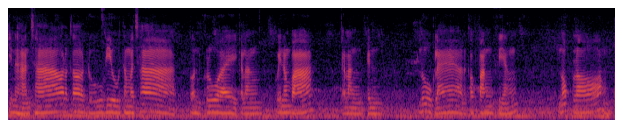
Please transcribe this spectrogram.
กินอาหารเช้าแล้วก็ดูวิวธรรมชาติ ต้นกล้วยกำลังกล้วยน้ำว้ากำลังเป็นลูกแล้ว แล้วก็ฟังเสียงนกร้องนะอืมธรรม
